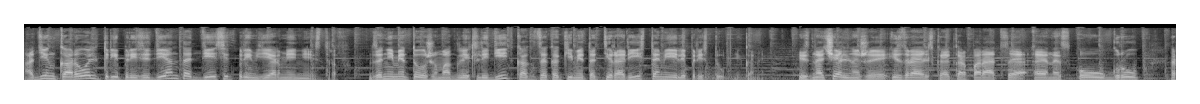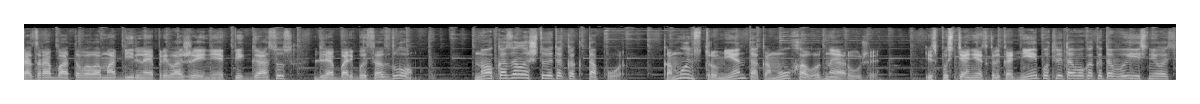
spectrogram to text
Один король, три президента, 10 премьер-министров. За ними тоже могли следить, как за какими-то террористами или преступниками. Изначально же израильская корпорация NSO Group разрабатывала мобильное приложение Pegasus для борьбы со злом. Но оказалось, что это как топор. Кому инструмент, а кому холодное оружие. И спустя несколько дней после того, как это выяснилось,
